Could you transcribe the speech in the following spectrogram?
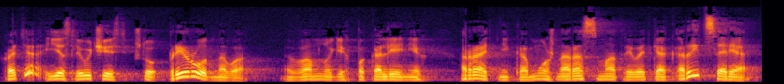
Хотя, если учесть, что природного во многих поколениях ратника можно рассматривать как рыцаря,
